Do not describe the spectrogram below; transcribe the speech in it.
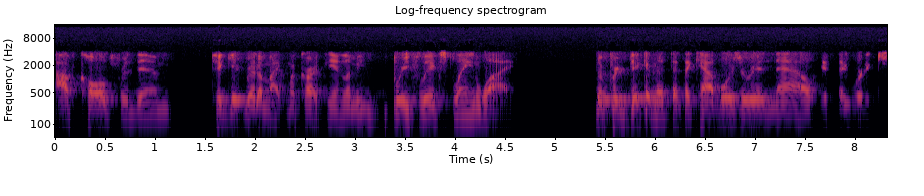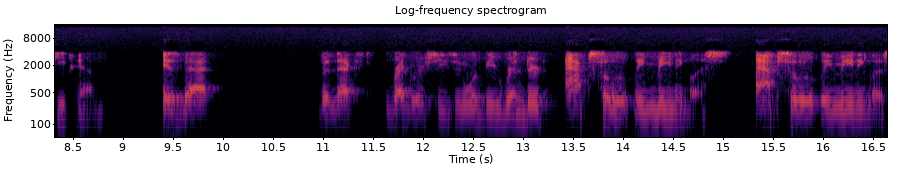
I've called for them to get rid of Mike McCarthy, and let me briefly explain why. The predicament that the Cowboys are in now, if they were to keep him, is that the next regular season would be rendered absolutely meaningless. Absolutely meaningless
